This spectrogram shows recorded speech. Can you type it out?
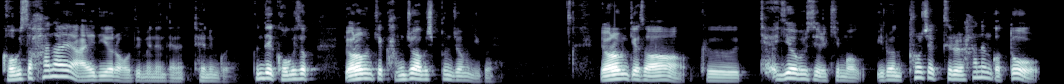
거기서 하나의 아이디어를 얻으면 되는 거예요. 근데 거기서 여러분께 강조하고 싶은 점은 이거예요. 여러분께서 그 대기업에서 이렇게 뭐 이런 프로젝트를 하는 것도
